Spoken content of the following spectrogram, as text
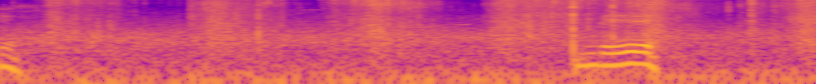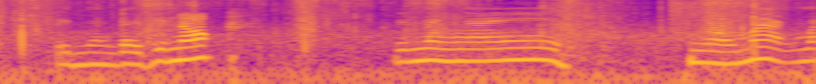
ี่ดี เป็นยังไงพี่นกเป็นยังไงเหี่ยวมากไหม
